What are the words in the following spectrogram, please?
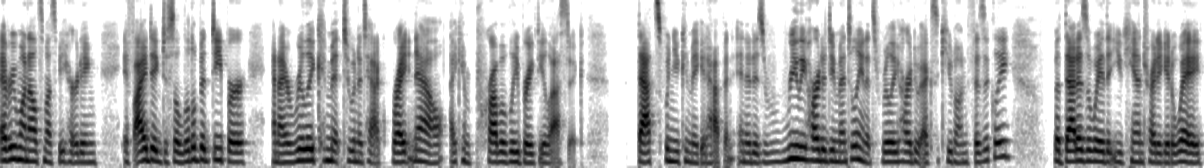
everyone else must be hurting. If I dig just a little bit deeper and I really commit to an attack right now, I can probably break the elastic. That's when you can make it happen. And it is really hard to do mentally and it's really hard to execute on physically. But that is a way that you can try to get away.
